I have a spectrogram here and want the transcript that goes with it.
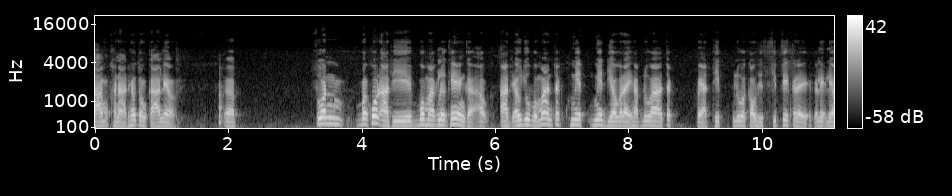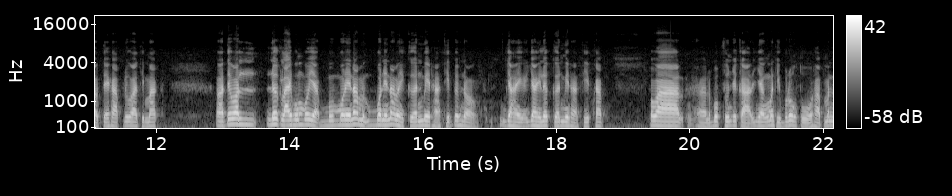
ตามขนาดที่เขาต้องการแล้วเอ่อส่วนบางคนอาจสิบ่มักเลิกแห้งก็เอาอาจจะเอาอยู่ประมาณจักเม็ดเม็ดเดียวก็ได้ครับ หรือว่าจักแปดทิปหรือว่าเก้าสิบเซนก็ได้ก็แล้วแต่ครับ หรือว่าสิมัก อ่าแต่ว่าเลิกหลายผมบ่อยากบ่บ่แนะนำบ่แนะนำให้เกินเมตร50เด้อพี่น้องอย่าให้อย่าให้เลิกเกินเมตร50ครับ เพราะว่าระบบสุญญากาศยังมันสิบ่ลงตัวครับ มัน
